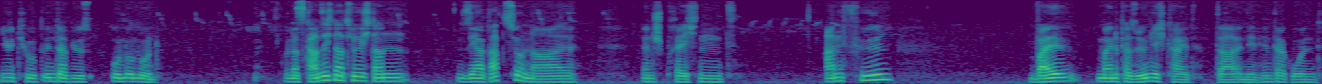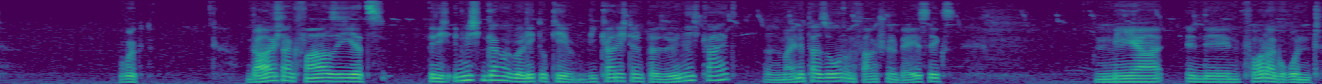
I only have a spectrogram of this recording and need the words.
YouTube-Interviews und, und, und. Und das kann sich natürlich dann sehr rational entsprechend anfühlen, weil meine Persönlichkeit da in den Hintergrund rückt. Da habe ich dann quasi jetzt, bin ich in mich gegangen und überlegt, okay, wie kann ich denn Persönlichkeit also meine Person und Functional Basics, mehr in den Vordergrund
